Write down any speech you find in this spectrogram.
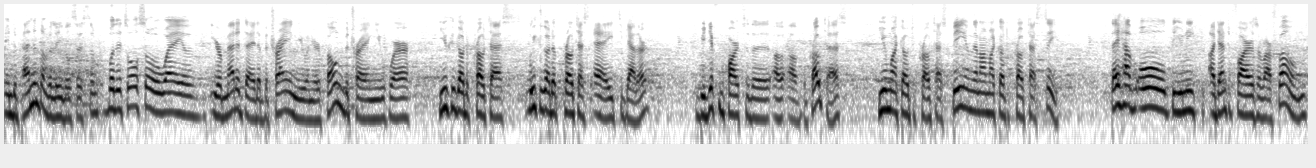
independent of a legal system, but it's also a way of your metadata betraying you and your phone betraying you where you could go to protest, we could go to protest A together, be different parts of the, of, of the protest, you might go to protest B and then I might go to protest C. They have all the unique identifiers of our phones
